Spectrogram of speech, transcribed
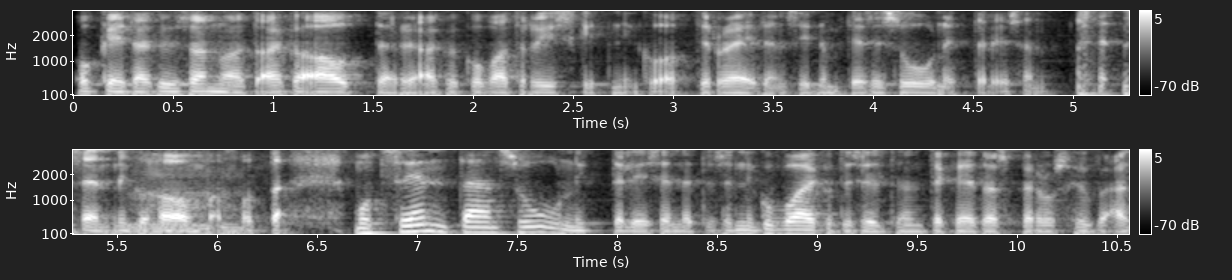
Okei, täytyy sanoa, että aika autteri ja aika kovat riskit niin kuin otti Reiden siinä, miten se suunnitteli sen, sen niin kuin mm. homman. Mutta, mutta sentään suunnitteli sen, että se niin kuin vaikutti siltä, että ne tekee taas perus hyvä,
